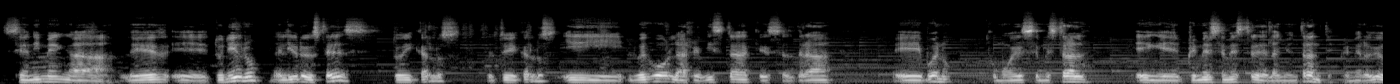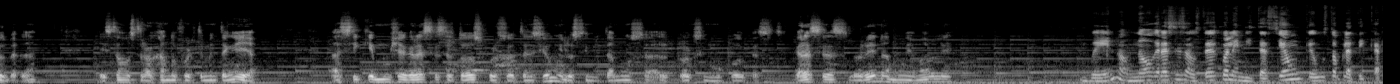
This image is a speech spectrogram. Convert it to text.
se animen a leer eh, tu libro, el libro de ustedes, tú y Carlos, el tuyo y Carlos, y luego la revista que saldrá, eh, bueno, como es semestral, en el primer semestre del año entrante, primero Dios, ¿verdad? estamos trabajando fuertemente en ella. Así que muchas gracias a todos por su atención y los invitamos al próximo podcast. Gracias Lorena, muy amable. Bueno, no, gracias a ustedes por la invitación, qué gusto platicar.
